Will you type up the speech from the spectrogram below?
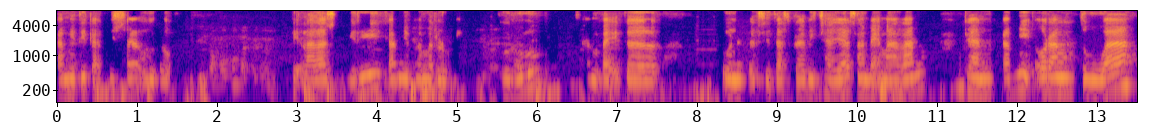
kami tidak bisa untuk di Lala sendiri kami memerlukan guru sampai ke Universitas Brawijaya sampai Malang dan kami orang tua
